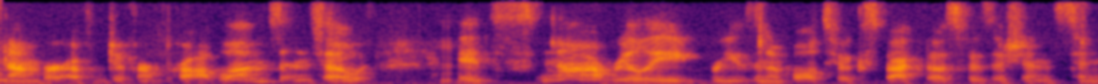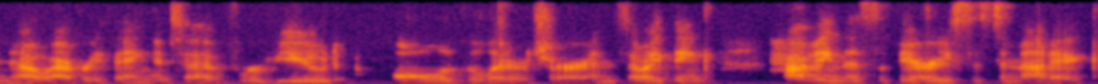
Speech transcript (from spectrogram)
number of different problems and so mm-hmm. it's not really reasonable to expect those physicians to know everything and to have reviewed all of the literature and so i think having this very systematic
